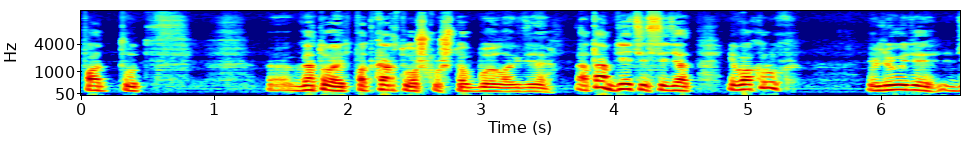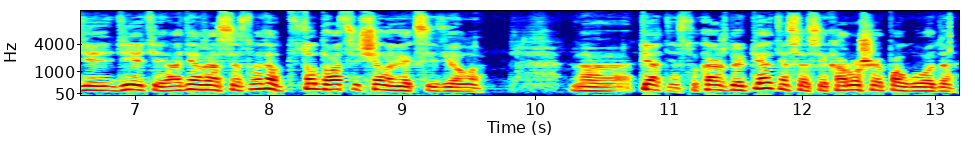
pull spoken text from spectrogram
под, тут э, готовит под картошку, чтобы было где. А там дети сидят, и вокруг люди, де, дети. Один раз я смотрел, 120 человек сидело на пятницу. Каждую пятницу, если хорошая погода.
